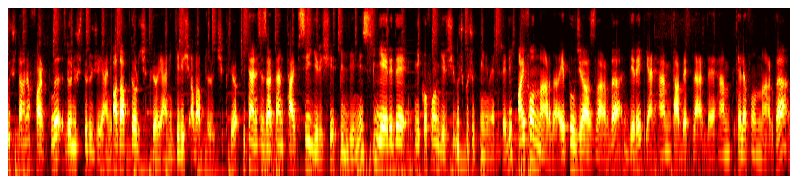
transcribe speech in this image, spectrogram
3 tane farklı dönüştürücü yani adaptör çıkıyor yani giriş adaptörü çıkıyor. Bir tanesi zaten Type-C girişi bildiğimiz. Bir diğeri de mikrofon girişi 3.5 milimetrelik. iPhone'larda, Apple cihazlarda direkt yani hem tabletlerde hem telefonlarda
